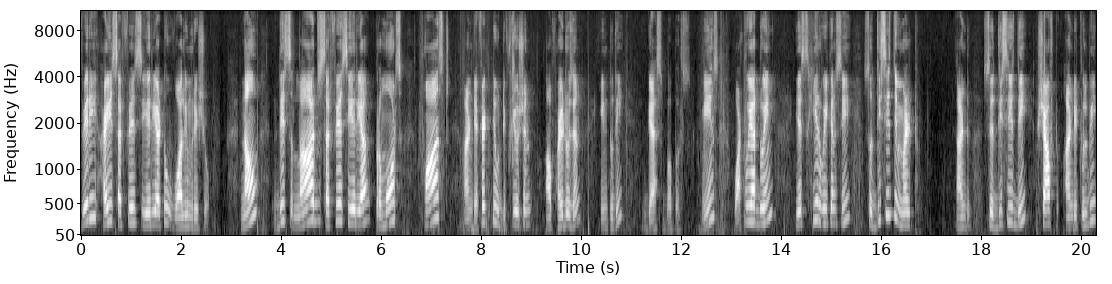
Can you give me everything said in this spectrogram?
very high surface area to volume ratio. Now this large surface area promotes fast and effective diffusion of hydrogen into the gas bubbles means what we are doing is here we can see so this is the melt and so this is the shaft and it will be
